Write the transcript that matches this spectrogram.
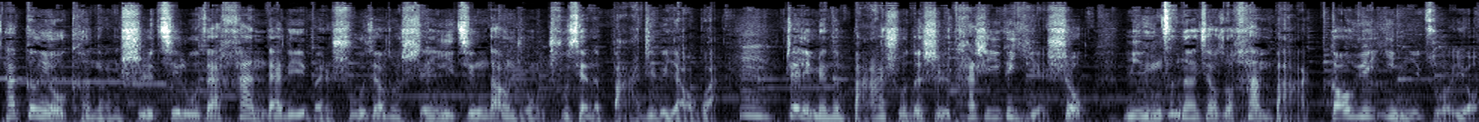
它更有可能是记录在汉代的一本书叫做《神异经》当中出现的拔这个妖怪。嗯，这里面的拔说的是它是一个野兽，名字呢叫做旱魃，高约一米左右，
